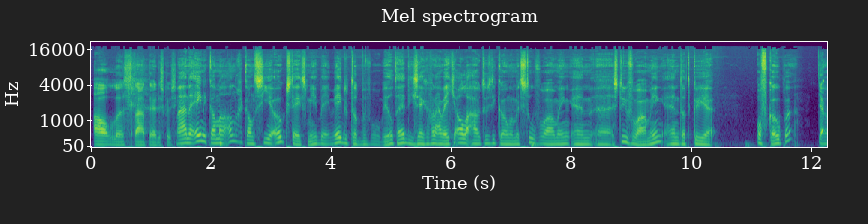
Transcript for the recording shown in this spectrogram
Alles staat ter discussie. Maar aan de ene kant, maar aan de andere kant zie je ook steeds meer. BMW doet dat bijvoorbeeld. Hè, die zeggen van, nou weet je, alle auto's die komen met stoelverwarming en eh, stuurverwarming. En dat kun je of kopen Ja. eh,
